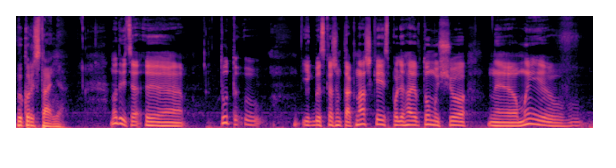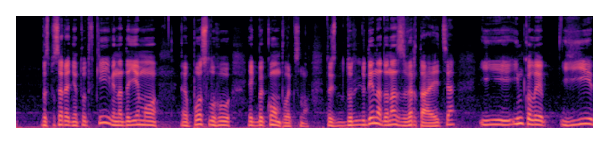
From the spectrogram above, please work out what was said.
використання. Ну, дивіться, е, тут, якби скажімо так, наш кейс полягає в тому, що ми в, безпосередньо тут в Києві надаємо послугу якби комплексно. Тобто людина до нас звертається, і інколи її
